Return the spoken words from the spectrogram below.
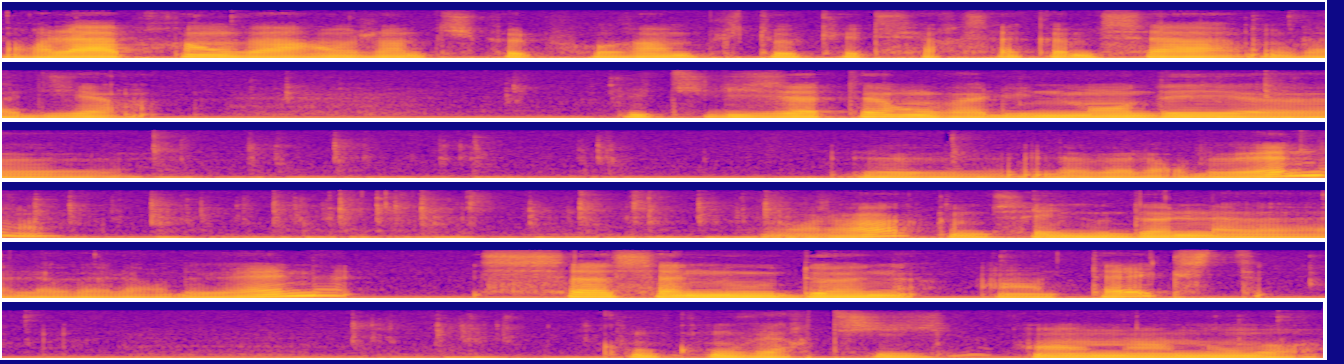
Alors là, après, on va arranger un petit peu le programme. Plutôt que de faire ça comme ça, on va dire l'utilisateur, on va lui demander euh, la valeur de n. Voilà, comme ça il nous donne la, valeur de n. Ça, ça nous donne un texte qu'on convertit en un nombre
